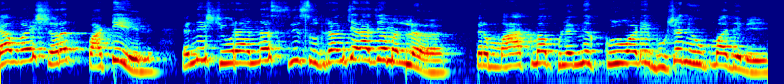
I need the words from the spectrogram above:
त्यामुळे शरद पाटील यांनी शिवरायांना श्रीशूद्रांचे राजे म्हणलं. तर महात्मा फुलेंनी कुळवाडी भूषण ही उपमा दिली.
